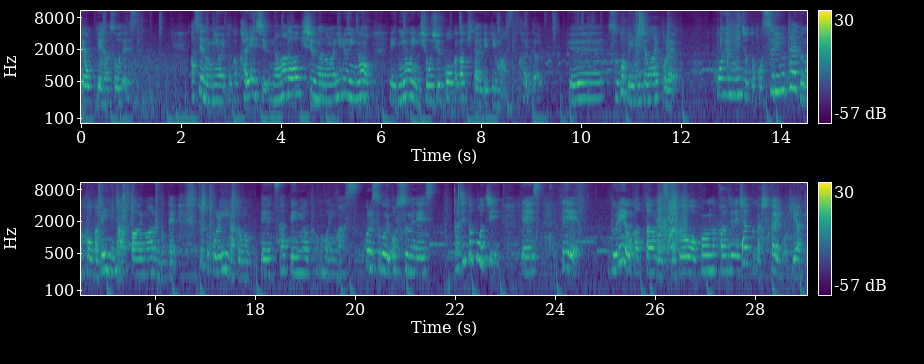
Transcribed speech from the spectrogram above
で OK だそうです。汗の匂いとか加齢臭生乾き臭などの衣類のえ匂いに消臭効果が期待できますって書いてある。へえすごい便利じゃないこれ。こういうねちょっとこうスリムタイプの方が便利な場合もあるのでちょっとこれいいなと思って使ってみようと思います。これすごいおすすめです。ガジェットポーチです。でグレーを買ったんですけどこんな感じでチャックがしっかりこう開け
